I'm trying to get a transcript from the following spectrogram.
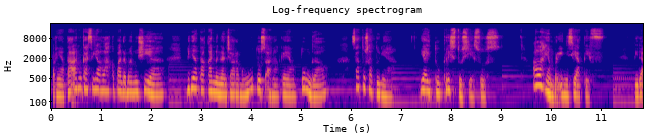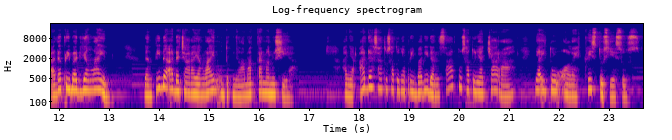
Pernyataan kasih Allah kepada manusia dinyatakan dengan cara mengutus anaknya yang tunggal, satu-satunya, yaitu Kristus Yesus. Allah yang berinisiatif. Tidak ada pribadi yang lain, dan tidak ada cara yang lain untuk menyelamatkan manusia. Hanya ada satu-satunya pribadi dan satu-satunya cara, yaitu oleh Kristus Yesus.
